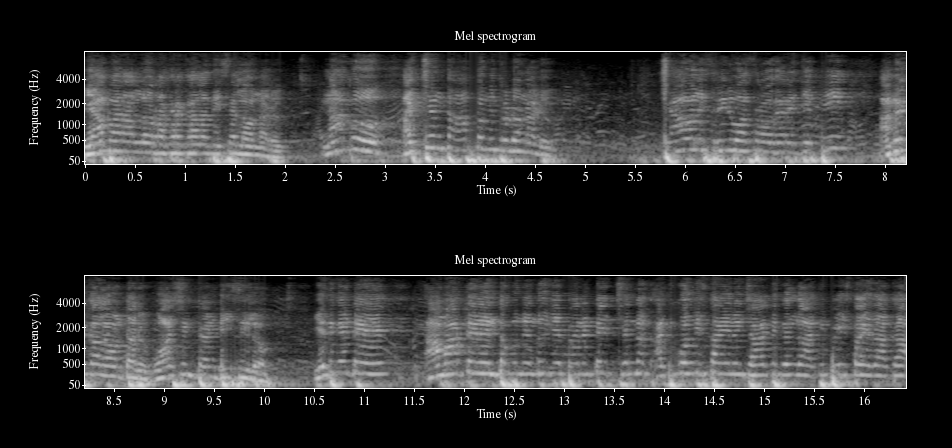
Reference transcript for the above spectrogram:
వ్యాపారాల్లో రకరకాల దిశల్లో ఉన్నారు. నాకు అత్యంత ఆప్తమిత్రుడు ఉన్నాడు. చావలి శ్రీనివాసరావు గారు అని చెప్పి అమెరికాలో ఉంటారు వాషింగ్టన్ డీసీలో. ఎందుకంటే ఆ మాట నేను ఇంతకుముందు ఎందుకు చెప్పానంటే చిన్న అతి కొద్ది స్థాయి నుంచి ఆర్థికంగా అతి పై స్థాయి దాకా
